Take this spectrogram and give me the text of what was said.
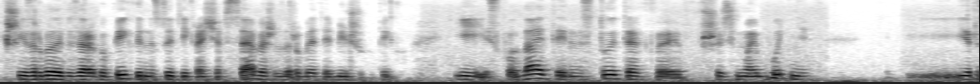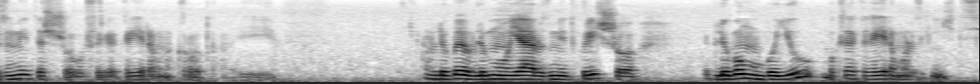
якщо і зробили якусь зараз копійку, інвестуйте краще в себе, щоб заробити більшу копійку. І складайте, інвестуйте в, щось в майбутнє. І, розумійте, що кар'єра вона коротка. Любив, в любому, я розумію таку річ, що в будь-якому бою боксерська кар'єра може закінчитися.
